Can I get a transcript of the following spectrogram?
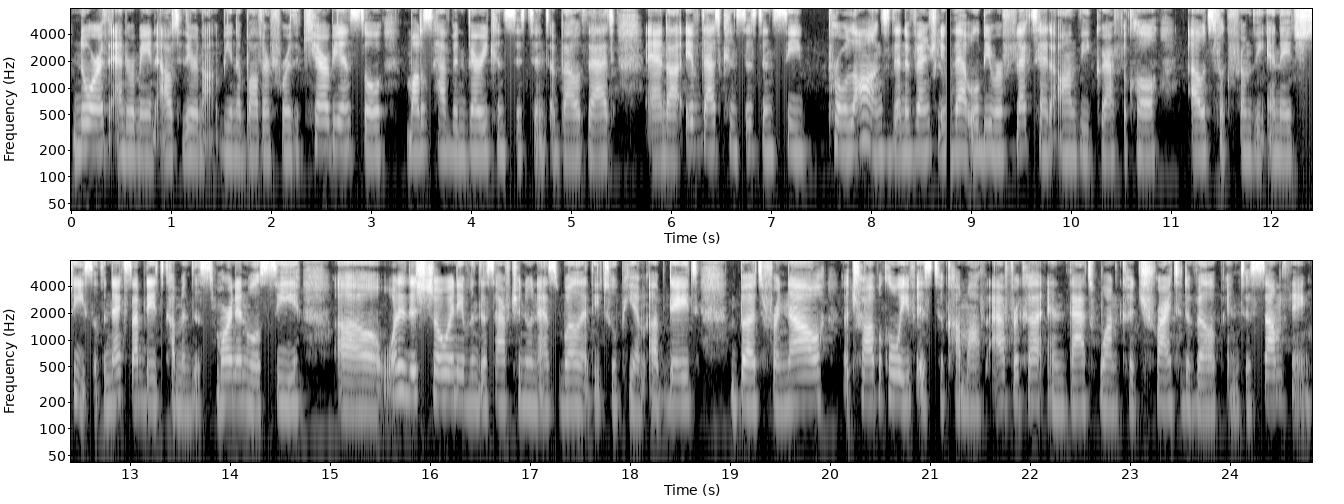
north and remain out there, not being a bother for the Caribbean. So models have been very consistent about that. And uh, if that consistency prolongs, then eventually that will be reflected on the graphical outlook from the NHC. So the next updates coming this morning. We'll see uh, what it is showing even this afternoon as well at the 2 p.m. update. But for now, a tropical wave is to come off Africa, and that one could try to develop into something.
